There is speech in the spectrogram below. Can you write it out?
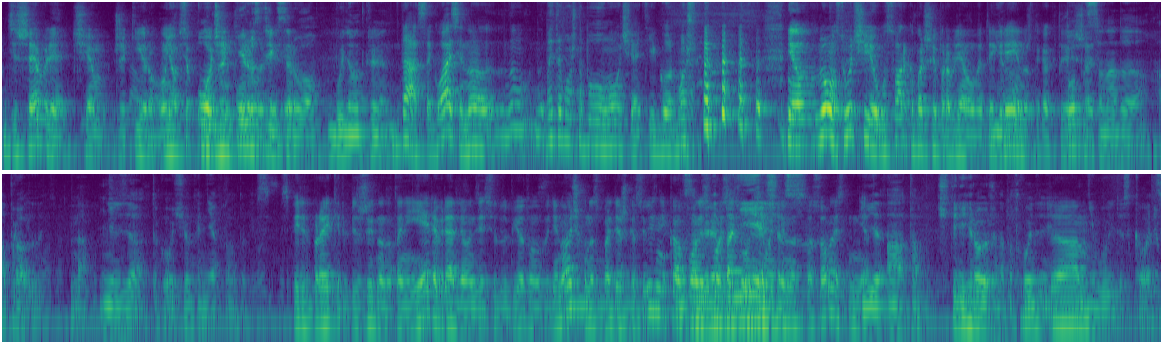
дешевле, чем Джекиро. У него все Ну, очень Джекиро стрик сорвал, будем откровенны. Да, согласен, но ну, это можно было умолчать, Егор. Может... Не, ну, в любом случае, у Сварка большие проблемы в этой игре, и нужно как-то решать. Надо оправдывать. Да. Нельзя такого человека не оправдывать. Спирит Брейкер бежит на Таниэле, вряд ли он здесь убьет он в одиночку, но с поддержкой союзников он использует свою Таниэль ультимативную щас- способность. Нет. И- а, там 4 героя уже на подходе, Да. не будет рисковать.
